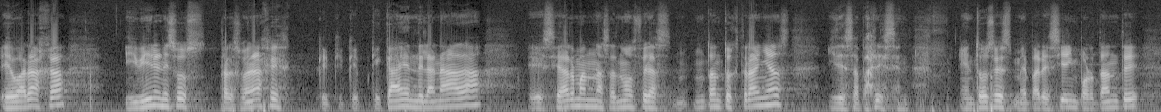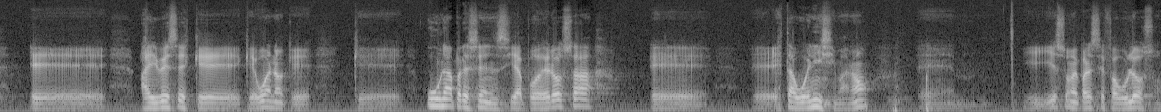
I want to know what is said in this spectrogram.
Baraja y vienen esos personajes que, caen de la nada, eh, se arman unas atmósferas un tanto extrañas y desaparecen. Entonces me parecía importante, eh, hay veces que, bueno, que, una presencia poderosa eh, está buenísima, ¿no? y eso me parece fabuloso.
